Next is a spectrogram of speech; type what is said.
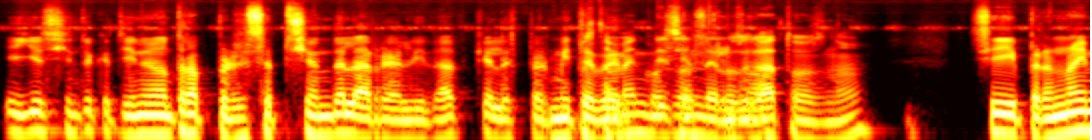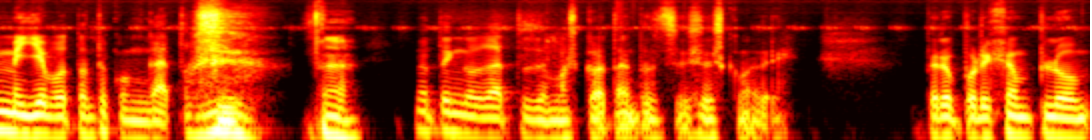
Ellos siento que tienen otra percepción de la realidad que les permite Pues ver. también dicen cosas de que los no. gatos, ¿no? Sí, pero no me llevo tanto con gatos. Ah. no tengo gatos de mascota, entonces es como de... Pero, por ejemplo,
